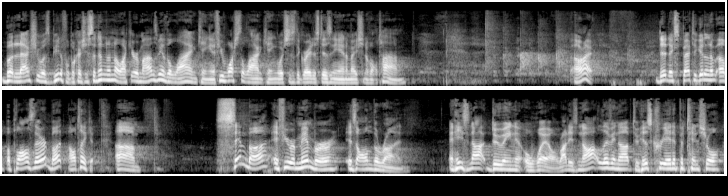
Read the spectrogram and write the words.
But it actually was beautiful because she said, no, no, no, like it reminds me of The Lion King. And if you watch The Lion King, which is the greatest Disney animation of all time. All right. Didn't expect to get an applause there, but I'll take it. Um, Simba, if you remember, is on the run. And he's not doing well, right? He's not living up to his creative potential.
